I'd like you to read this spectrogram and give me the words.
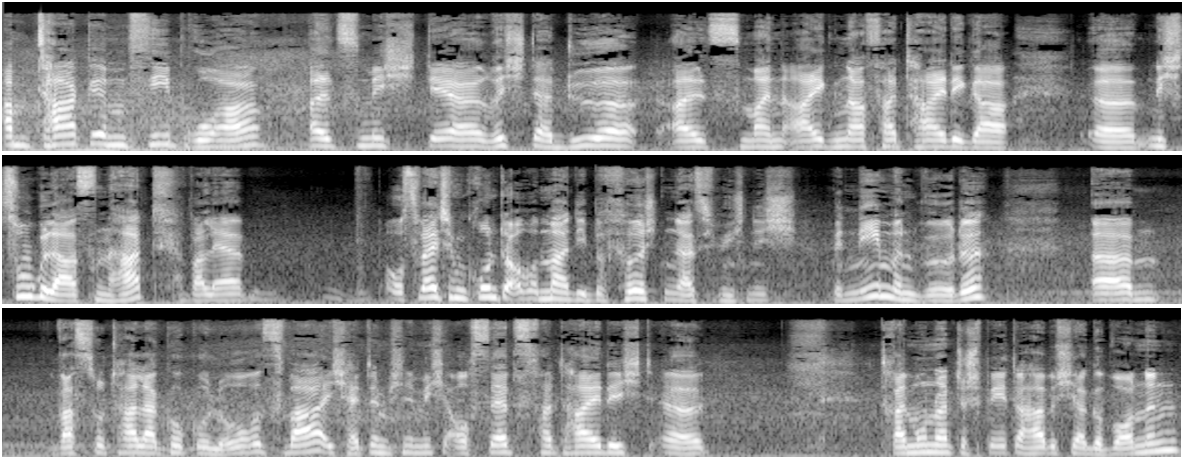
am Tag im Februar, als mich der Richter Dürr als mein eigener Verteidiger äh, nicht zugelassen hat, weil er aus welchem Grund auch immer die befürchten, dass ich mich nicht benehmen würde, ähm, was totaler Kokolores war. Ich hätte mich nämlich auch selbst verteidigt. Äh, drei Monate später habe ich ja gewonnen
